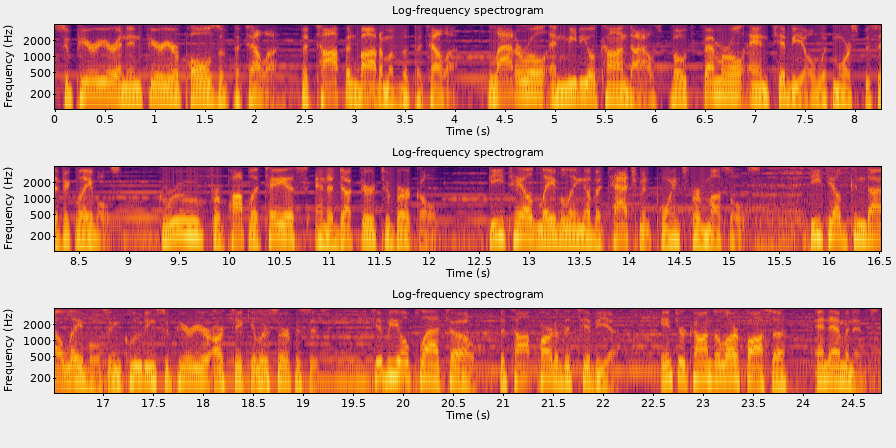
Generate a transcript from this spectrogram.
Superior and inferior poles of patella, the top and bottom of the patella. Lateral and medial condyles, both femoral and tibial with more specific labels. Groove for popliteus and adductor tubercle. Detailed labeling of attachment points for muscles. Detailed condyle labels including superior articular surfaces. Tibial plateau, the top part of the tibia. Intercondylar fossa, and eminence,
